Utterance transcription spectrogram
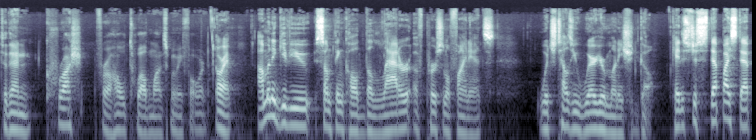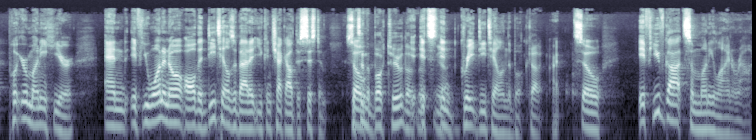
to then crush for a whole 12 months moving forward? All right. I'm going to give you something called the ladder of personal finance, which tells you where your money should go. Okay. This is just step by step. Put your money here. And if you want to know all the details about it, you can check out the system. So It's in the book too. The, the- it's yeah. in great detail in the book. Got it. All right. So if you've got some money lying around,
